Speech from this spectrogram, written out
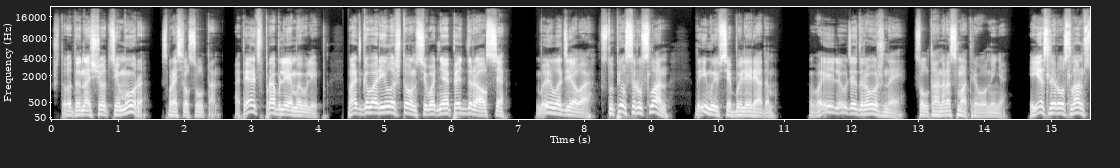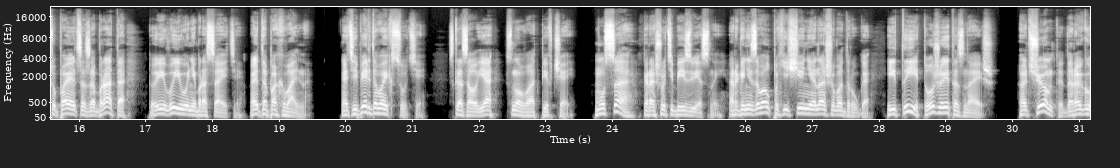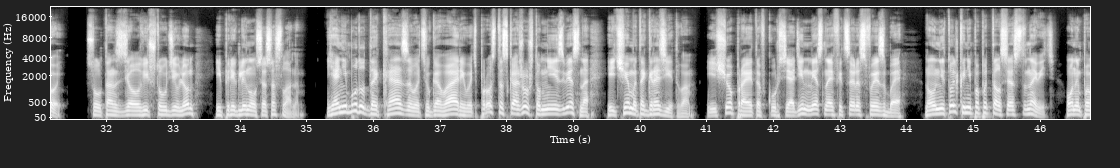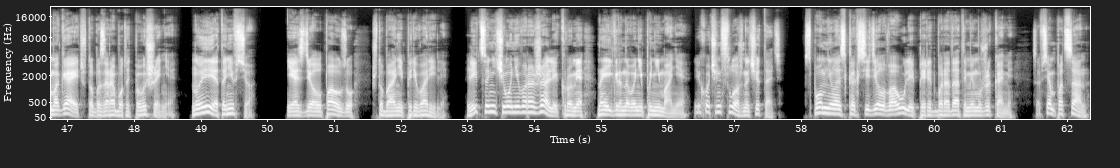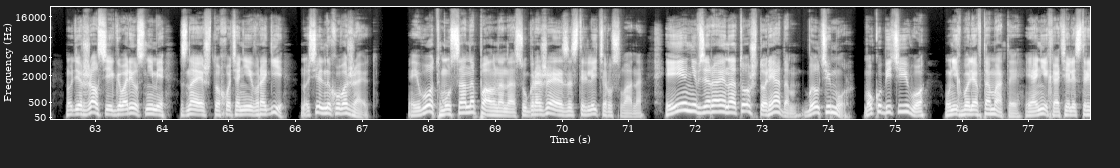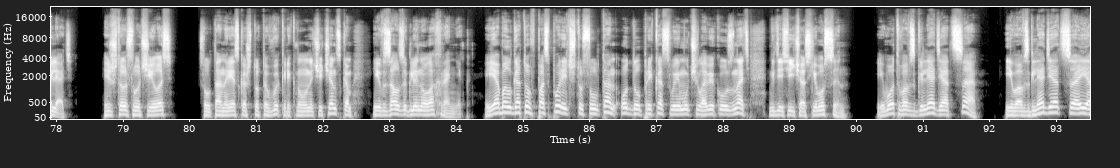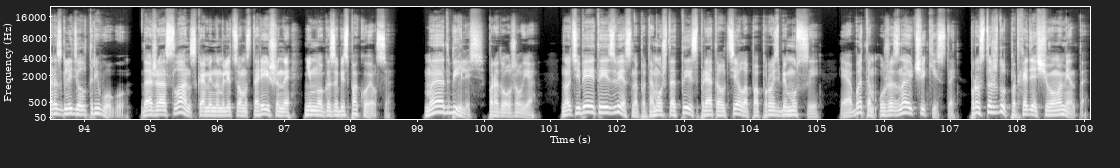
«Что-то насчет Тимура?» – спросил султан. «Опять в проблемы влип. Мать говорила, что он сегодня опять дрался». «Было дело. Вступился Руслан, да и мы все были рядом». «Вы люди дружные», – султан рассматривал меня. «Если Руслан вступается за брата, то и вы его не бросаете. Это похвально. «А теперь давай к сути», – сказал я, снова отпив чай. «Муса, хорошо тебе известный, организовал похищение нашего друга, и ты тоже это знаешь». «О чем ты, дорогой?» Султан сделал вид, что удивлен, и переглянулся со Сланом. «Я не буду доказывать, уговаривать, просто скажу, что мне известно и чем это грозит вам. Еще про это в курсе один местный офицер из ФСБ, но он не только не попытался остановить, он им помогает, чтобы заработать повышение. Но и это не все. Я сделал паузу, чтобы они переварили. Лица ничего не выражали, кроме наигранного непонимания. Их очень сложно читать. Вспомнилось, как сидел в ауле перед бородатыми мужиками. Совсем пацан, но держался и говорил с ними, зная, что хоть они и враги, но сильных уважают. И вот Муса напал на нас, угрожая застрелить Руслана. И, невзирая на то, что рядом был Тимур, мог убить и его. У них были автоматы, и они хотели стрелять. И что случилось? Султан резко что-то выкрикнул на чеченском, и в зал заглянул охранник. Я был готов поспорить, что султан отдал приказ своему человеку узнать, где сейчас его сын. И вот во взгляде отца, и во взгляде отца я разглядел тревогу. Даже Аслан с каменным лицом старейшины немного забеспокоился. «Мы отбились», – продолжил я. «Но тебе это известно, потому что ты спрятал тело по просьбе Мусы. И об этом уже знают чекисты, просто ждут подходящего момента.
